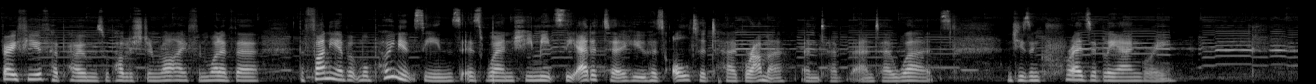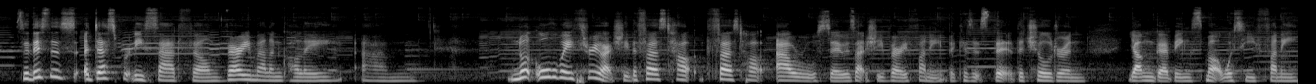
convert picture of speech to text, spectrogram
Very few of her poems were published in life, and one of the, the funnier but more poignant scenes is when she meets the editor who has altered her grammar and her, and her words. And she's incredibly angry. So this is a desperately sad film, very melancholy. Um, not all the way through, actually. The first ha- first ha- hour or so is actually very funny because it's the the children younger being smart, witty, funny.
